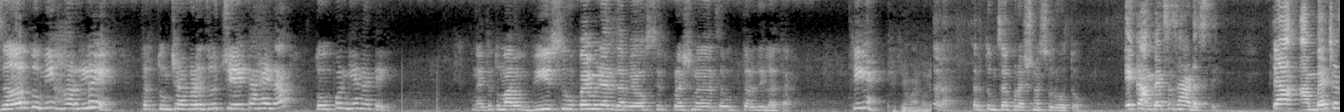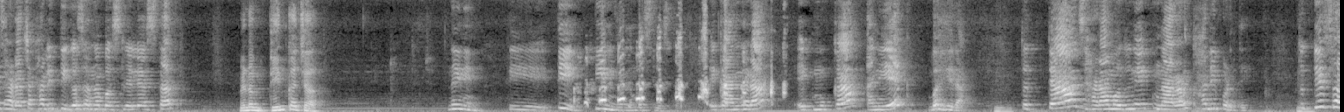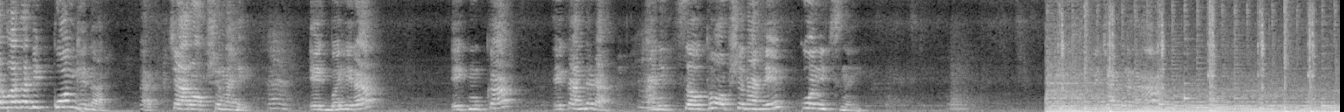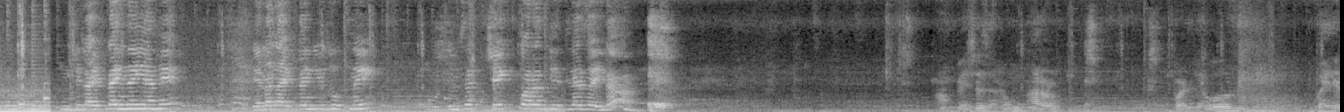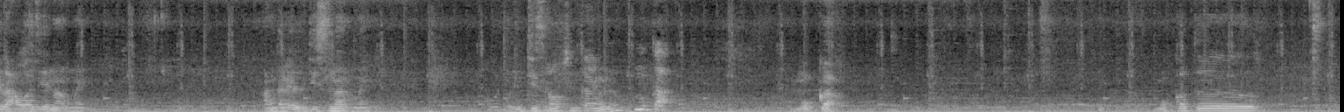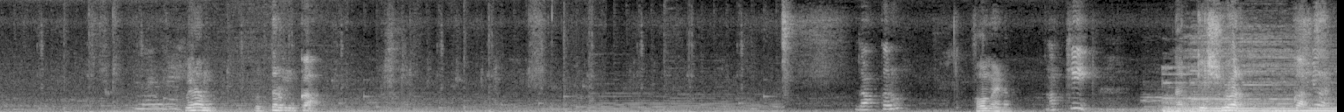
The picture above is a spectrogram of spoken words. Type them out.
जर तुम्ही हरले तर तुमच्याकडे जो चेक आहे ना तो पण घे ना ते. नाही तर तुम्हाला वीस रुपये मिळेल जर व्यवस्थित प्रश्नाचं उत्तर दिलं तर. ठीक आहे? चला तर तुमचा प्रश्न सुरू होतो. एक आंब्याचं झाड असते. त्या आंब्याच्या झाडाच्या खाली तिघ जण बसलेले असतात. मॅडम तीन का चार? नाही नाही. ती ती तीन जण बसले असतात. एक आंधळा एक मुक्का आणि एक बहिरा. तर त्या झाडामधून एक नारळ खाली पडते. तर ते सर्वात आधी कोण घेणार? चार ऑप्शन आहे. एक बहिरा एक मुक्का एक आंधळा. आणि चौथं ऑप्शन आहे कोणीच नाही. विचार करा. तुमची लाईफलाईन नाही आहे. याला लाईफलाईन यूज होत नाही. तुमचा चेक परत घेतला जाईल आंब्याच्या झाडावरून नारळ पडल्यावर बहिरेला आवाज येणार नाही. आंधळ्याला दिसणार नाही. आणि तिसरा ऑप्शन काय मॅडम मुका. मुक्का मुक्का तर मॅडम उत्तर मुक्का लॉक करू? हो मॅडम. नक्की. नक्की शुअर शुअर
